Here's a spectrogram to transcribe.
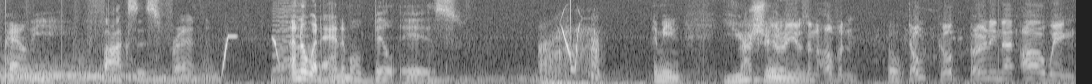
Apparently Fox's friend. I know what animal Bill is. I mean, That usually area is an oven. Oh. Don't go burning that Arwing.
